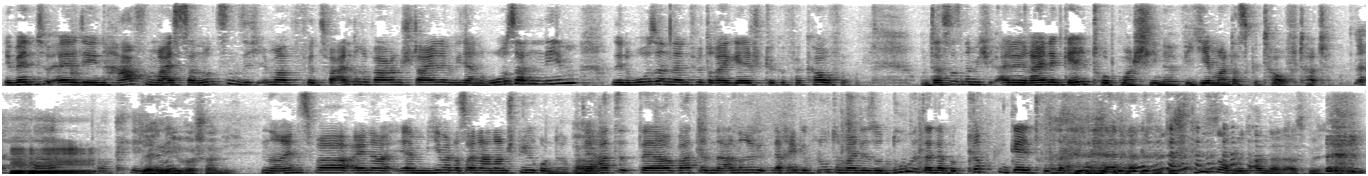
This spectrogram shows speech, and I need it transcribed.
eventuell den Hafenmeister nutzen, sich immer für zwei andere Warensteine wieder einen Rosan nehmen den Rosan dann für drei Geldstücke verkaufen. Und das ist nämlich eine reine Gelddruckmaschine, wie jemand das getauft hat. Aha, okay. Der Henry wahrscheinlich. Nein, es war einer, ähm, jemand aus einer anderen Spielrunde. Und der hatte, der hatte eine andere nachher geflucht und meinte so, du mit deiner bekloppten Gelddruck. Du spielst auch mit anderen als mit Henry.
